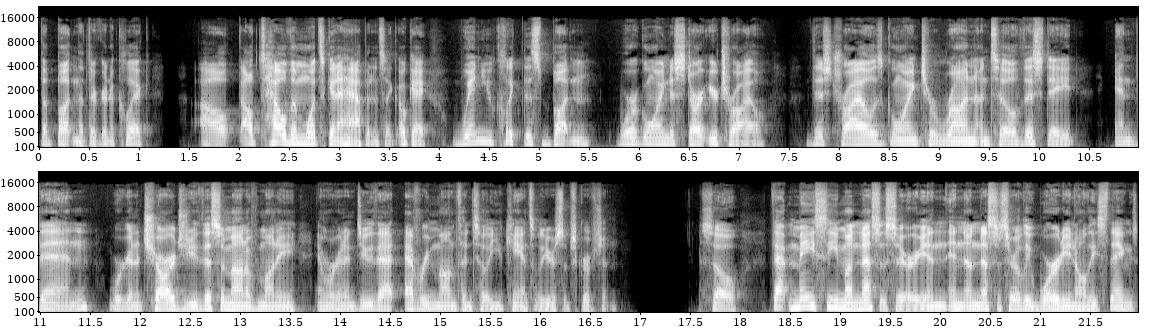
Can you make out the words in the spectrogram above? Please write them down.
the button that they're going to click. I'll I'll tell them what's going to happen. It's like, okay, when you click this button, we're going to start your trial. This trial is going to run until this date, and then we're going to charge you this amount of money, and we're going to do that every month until you cancel your subscription. So that may seem unnecessary and, and unnecessarily wordy and all these things,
